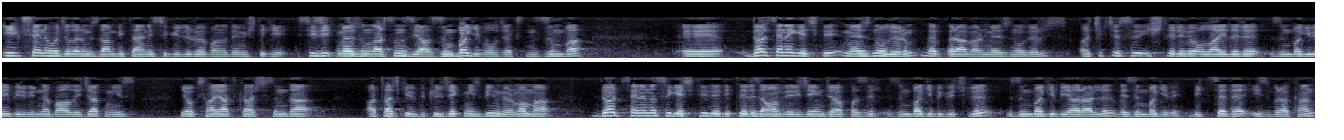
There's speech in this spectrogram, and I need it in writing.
İlk sene hocalarımızdan bir tanesi Gülür ve bana demişti ki siz ilk mezunlarsınız ya zımba gibi olacaksınız zımba. Ee, 4 sene geçti mezun oluyorum hep beraber mezun oluyoruz. Açıkçası işleri ve olayları zımba gibi birbirine bağlayacak mıyız? Yoksa hayat karşısında ataç gibi bükülecek miyiz bilmiyorum ama 4 sene nasıl geçti dedikleri zaman vereceğim cevap hazır. Zımba gibi güçlü, zımba gibi yararlı ve zımba gibi. Bitse de iz bırakan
